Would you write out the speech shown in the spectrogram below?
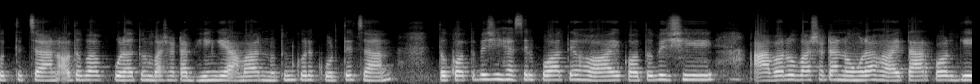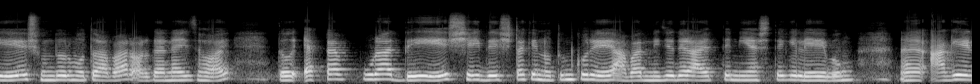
করতে চান অথবা পুরাতন বাসাটা ভেঙে আবার নতুন করে করতে চান, তো কত বেশি হ্যাসেল পোয়াতে হয়, কত বেশি আবারও বাসাটা নোংরা হয়, তারপর গিয়ে সুন্দর মতো আবার অর্গানাইজ হয়। তো একটা পুরা দেশ সেই দেশটাকে নতুন করে আবার নিজেদের আয়ত্তে নিয়ে আসতে গেলে এবং আগের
